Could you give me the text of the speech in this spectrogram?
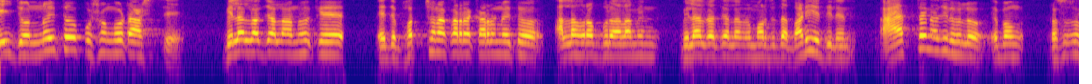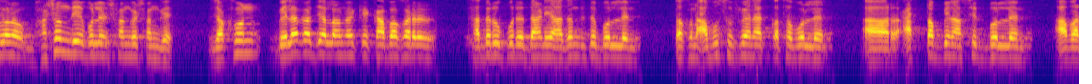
এই জন্যই তো প্রসঙ্গটা আসছে। বিলাল রাজাকে এই যে ভৎসনা করার কারণে তো আল্লাহ রাব্বুল আলমিন বিলাল রাজার মর্যাদা বাড়িয়ে দিলেন। আয়াতটা নাজিল হলো এবং রসদাল্লাহ ভাষণ দিয়ে বললেন সঙ্গে সঙ্গে যখন বেলাল রাজি আল্লাহকে কাবা ঘরের ছাদের উপরে দাঁড়িয়ে আজান দিতে বললেন তখন আবু সুফিয়ান এক কথা বললেন আর আত্তাব বিন আসিদ বললেন আবার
